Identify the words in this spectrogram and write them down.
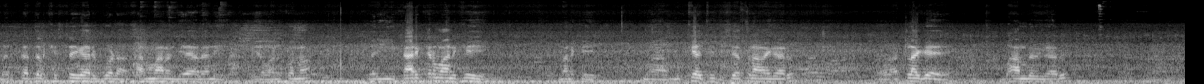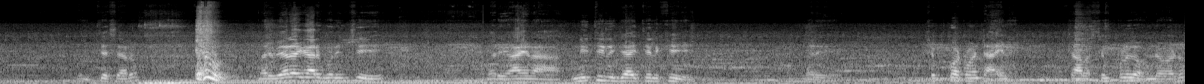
మరి పెద్దల కృష్ణయ్య గారికి కూడా సన్మానం చేయాలని మేము అనుకున్నాం. మరి ఈ కార్యక్రమానికి మనకి మా ముఖ్య అతిథి సీతనారాయణ గారు అట్లాగే బాంధవి గారు ఇచ్చేశారు మరి వేరే గారి గురించి మరి ఆయన నీతి నిజాయితీలకి మరి చెప్పుకోవటం అంటే ఆయన. చాలా సింపుల్గా ఉండేవాడు.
